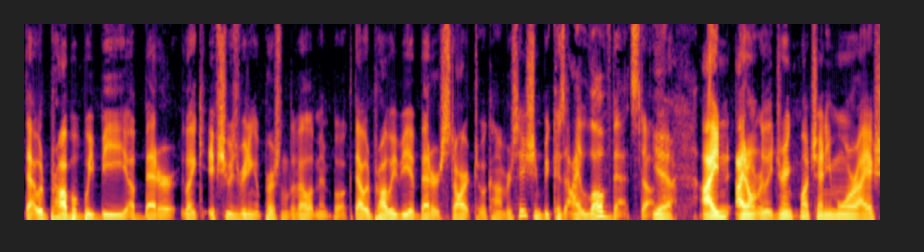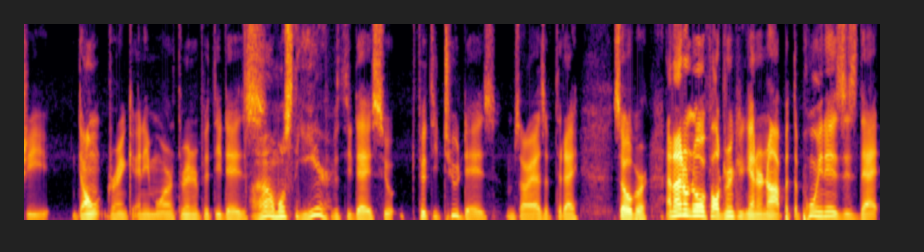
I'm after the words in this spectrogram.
that would probably be a better like if she was reading a personal development book, that would probably be a better start to a conversation because I love that stuff. Yeah. I I don't really drink much anymore. I actually don't drink anymore. 350 days. Oh, almost a year. 50 days, 52 days. I'm sorry, as of today, sober. And I don't know if I'll drink again or not. But the point is, is that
